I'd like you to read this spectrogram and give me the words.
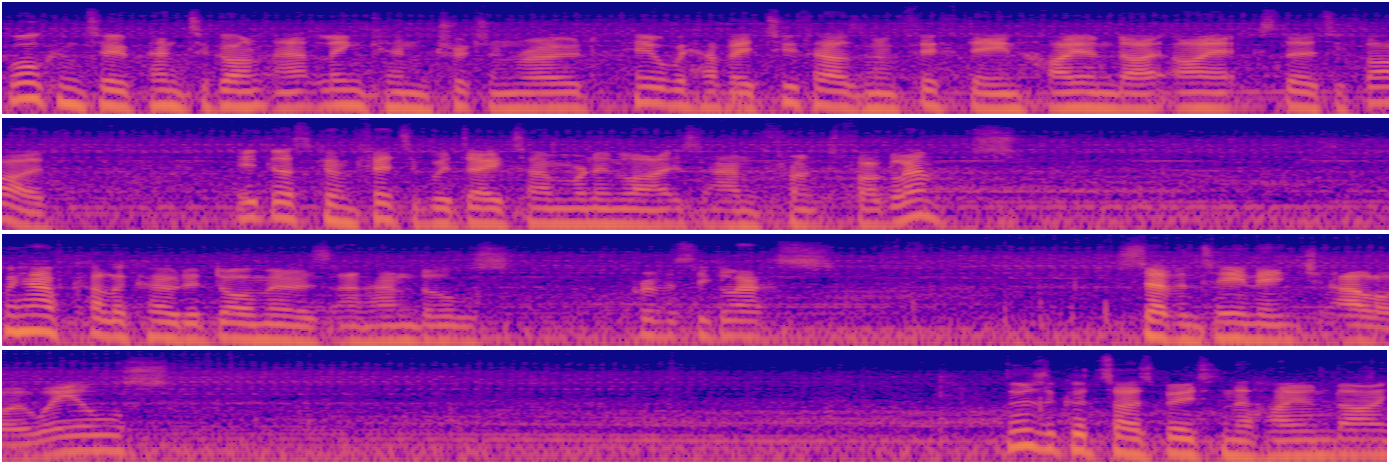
Welcome to Pentagon at Lincoln Tritton Road. Here we have a 2015 Hyundai iX35. It does come fitted with daytime running lights and front fog lamps. We have colour coded door mirrors and handles, privacy glass, 17 inch alloy wheels. There's a good sized boot in the Hyundai.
